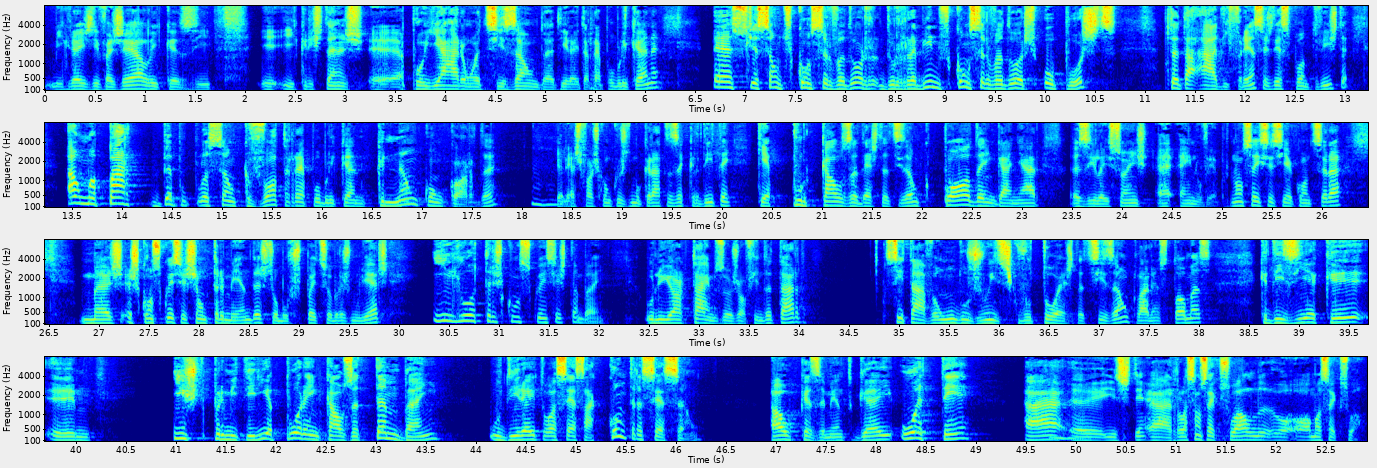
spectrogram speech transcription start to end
igrejas evangélicas e, e, e cristãs eh, apoiaram a decisão da direita republicana. A Associação dos Conservadores, dos Rabinos Conservadores opôs-se. Portanto, há, há diferenças desse ponto de vista. Há uma parte da população que vota republicano que não concorda, uhum. aliás faz com que os democratas acreditem que é por causa desta decisão que podem ganhar as eleições em novembro. Não sei se assim acontecerá mas as consequências são tremendas sobre o respeito sobre as mulheres e outras consequências também. O New York Times, hoje ao fim da tarde, citava um dos juízes que votou esta decisão, Clarence Thomas, que dizia que eh, isto permitiria pôr em causa também o direito ao acesso à contracepção, ao casamento gay ou até à, uh, à relação sexual homossexual.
